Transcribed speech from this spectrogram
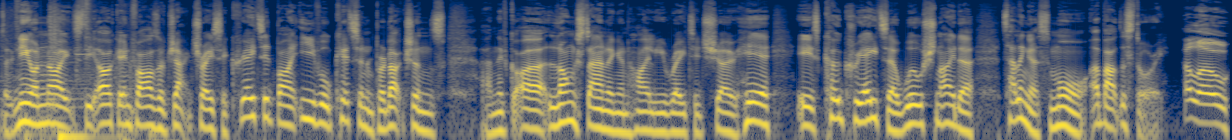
So, Neon Nights, the arcane files of Jack Tracer, created by Evil Kitten Productions, and they've got a long standing and highly rated show. Here is co creator Will Snyder telling us more about the story. Hello,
